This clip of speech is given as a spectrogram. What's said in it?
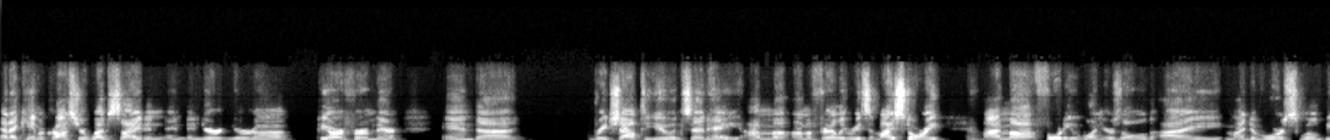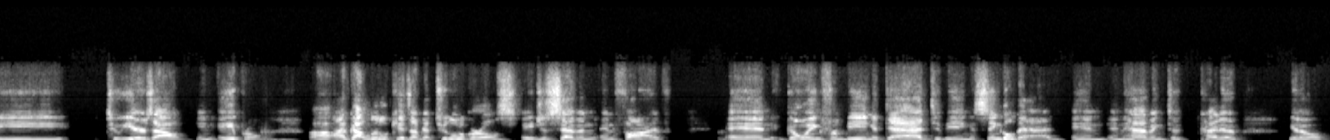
and I came across your website and, and, and your, your uh, PR firm there and uh, reached out to you and said, Hey, I'm a, I'm a fairly recent, my story, I'm uh, 41 years old. I, my divorce will be two years out in April. Uh, I've got little kids. I've got two little girls, ages seven and five and going from being a dad to being a single dad and and having to kind of you know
